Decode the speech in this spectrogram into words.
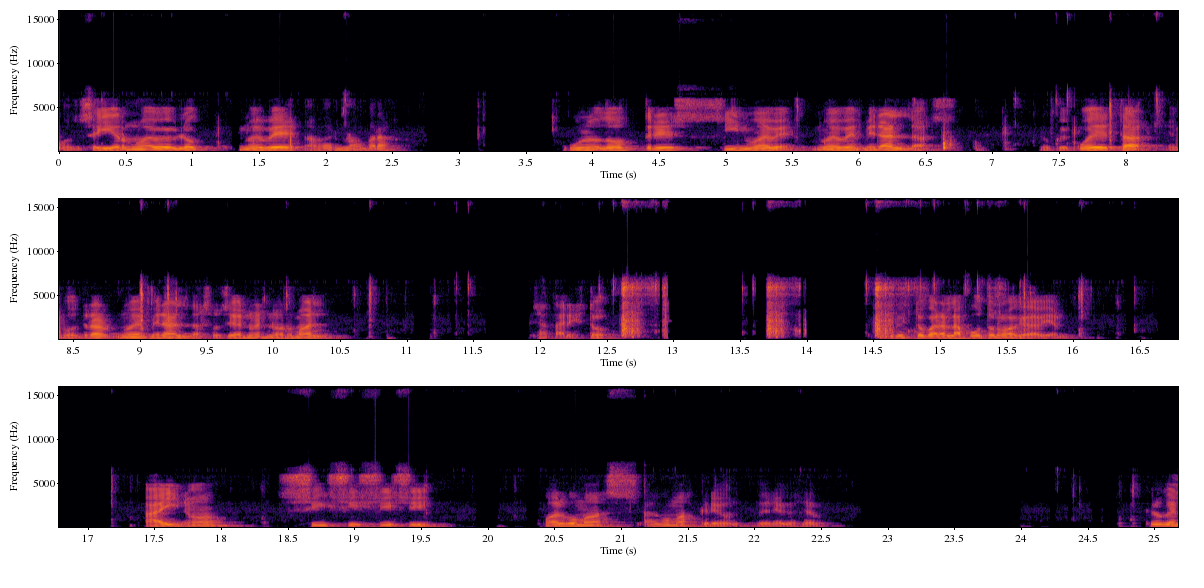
Conseguir nueve bloques... Nueve... A ver, no, para. Uno, dos, tres... Sí, nueve. Nueve esmeraldas. Lo que cuesta encontrar nueve esmeraldas. O sea, no es normal. Sacar esto. Porque esto para la foto no va a quedar bien. Ahí, ¿no? Sí, sí, sí, sí. O algo más, algo más creo debería que ser. Creo que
